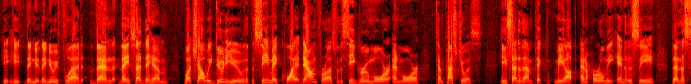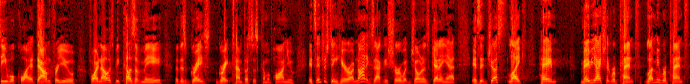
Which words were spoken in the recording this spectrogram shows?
he, he, they, knew, they knew he fled. Then they said to him, What shall we do to you that the sea may quiet down for us? For the sea grew more and more tempestuous. He said to them, Pick me up and hurl me into the sea then the sea will quiet down for you, for I know it's because of me that this great, great tempest has come upon you. It's interesting here. I'm not exactly sure what Jonah's getting at. Is it just like, hey, maybe I should repent? Let me repent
